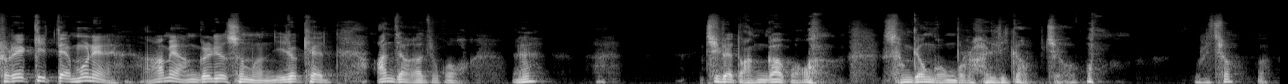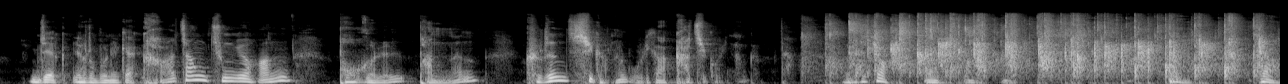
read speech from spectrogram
그랬기 때문에 암에 안 걸렸으면 이렇게 앉아가지고 예? 집에도 안 가고 성경 공부를 할 리가 없죠. 그렇죠? 이제 여러분에게 가장 중요한 복을 받는 그런 시간을 우리가 가지고 있는 겁니다. 그렇죠? 네. 자.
